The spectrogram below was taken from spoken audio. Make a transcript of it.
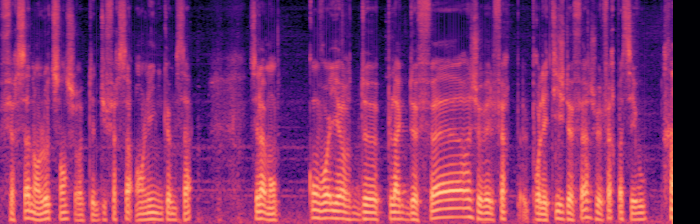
faire ça dans l'autre sens. J'aurais peut-être dû faire ça en ligne comme ça. C'est là mon convoyeur de plaques de fer. Je vais le faire pour les tiges de fer. Je vais le faire passer où?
